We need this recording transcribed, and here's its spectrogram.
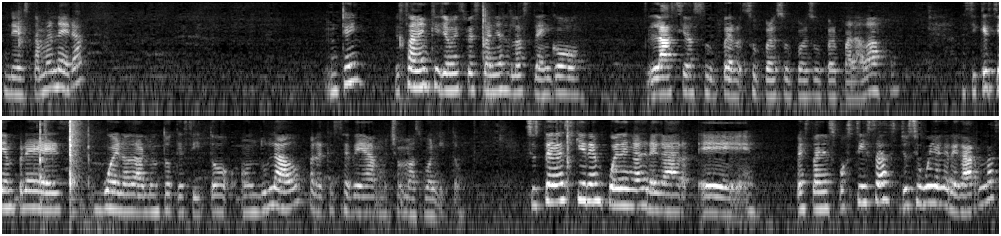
De esta manera. ¿Ok? Ya saben que yo mis pestañas las tengo lacias súper, súper, súper, súper para abajo. Así que siempre es bueno darle un toquecito ondulado para que se vea mucho más bonito. Si ustedes quieren pueden agregar eh, pestañas postizas. Yo sí voy a agregarlas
